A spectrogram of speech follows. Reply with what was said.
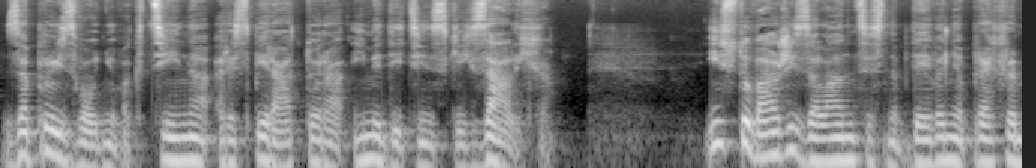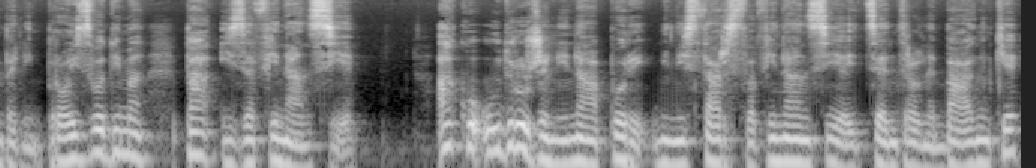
za proizvodnju vakcina, respiratora i medicinskih zaliha. Isto važi za lance snabdevanja prehrambenim proizvodima, pa i za financije. Ako udruženi napori Ministarstva financija i Centralne banke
